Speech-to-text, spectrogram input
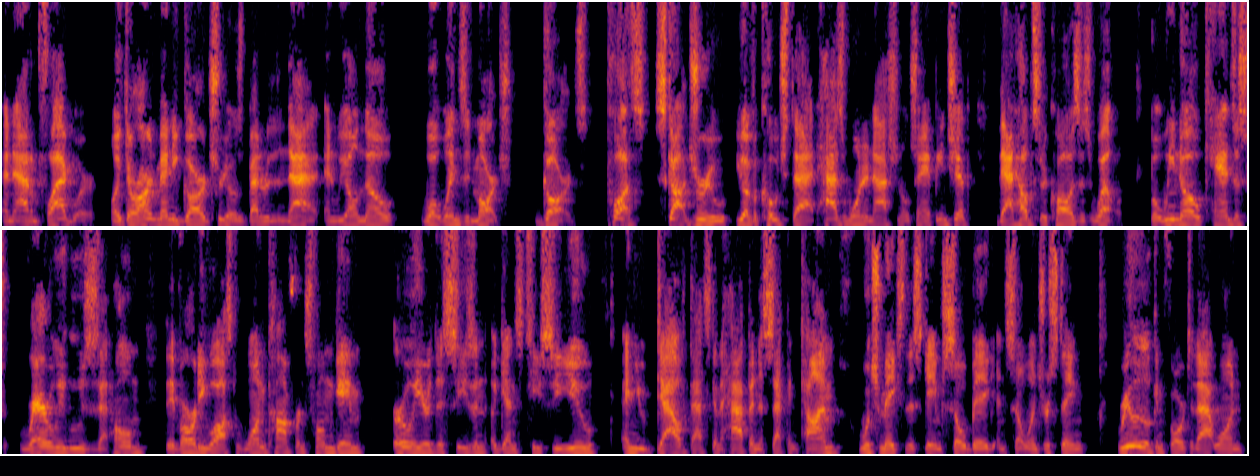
and Adam Flagler. Like there aren't many guard trios better than that. And we all know what wins in March guards. Plus, Scott Drew, you have a coach that has won a national championship. That helps their cause as well. But we know Kansas rarely loses at home. They've already lost one conference home game earlier this season against TCU, and you doubt that's going to happen a second time, which makes this game so big and so interesting. Really looking forward to that one.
